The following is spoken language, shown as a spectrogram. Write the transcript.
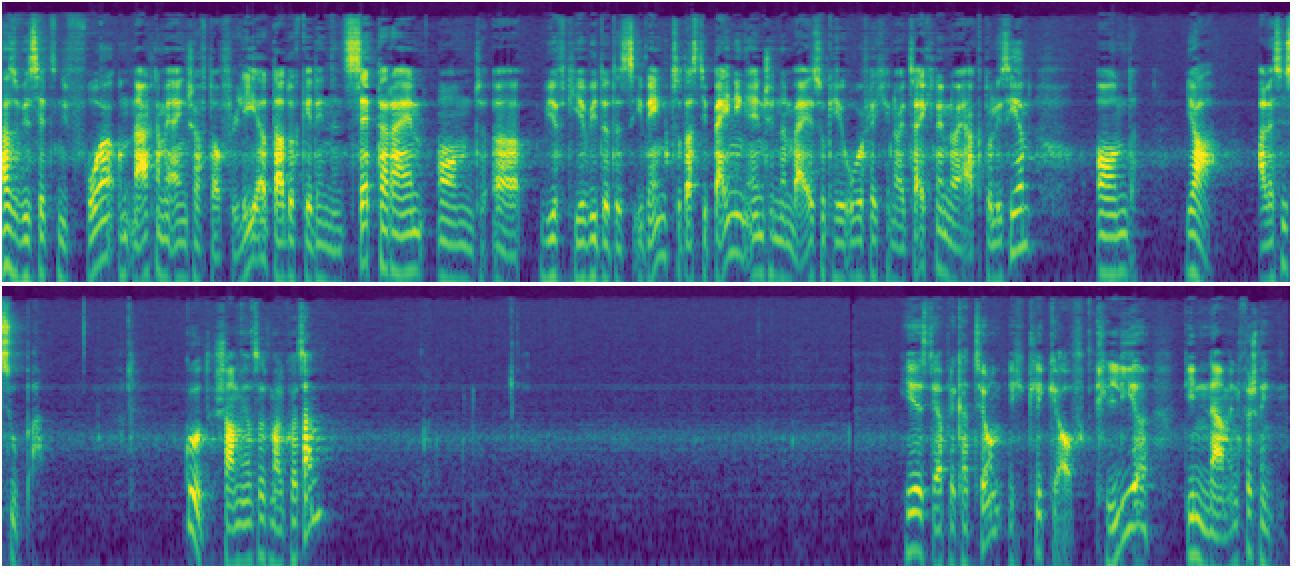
Also wir setzen die Vor- und Nachname-Eigenschaft auf leer, dadurch geht in den Setter rein und äh, wirft hier wieder das Event, sodass die Binding Engine dann weiß, okay, Oberfläche neu zeichnen, neu aktualisieren und ja, alles ist super. Gut, schauen wir uns das mal kurz an. Hier ist die Applikation. Ich klicke auf Clear, die Namen verschwinden.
